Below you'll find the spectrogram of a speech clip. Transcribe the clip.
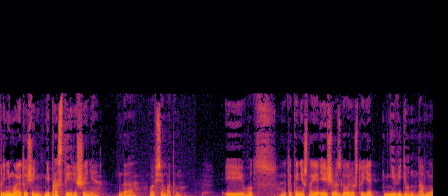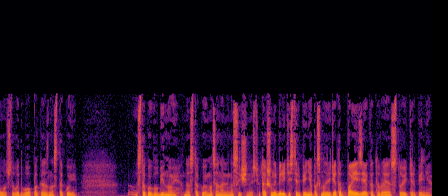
принимают очень непростые решения, да, во всем этом. И вот это, конечно, я, я еще раз говорю, что я не видел давно, вот, чтобы это было показано с такой, с такой глубиной, да, с такой эмоциональной насыщенностью. Так что наберитесь терпения, посмотрите. Это поэзия, которая стоит терпения.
